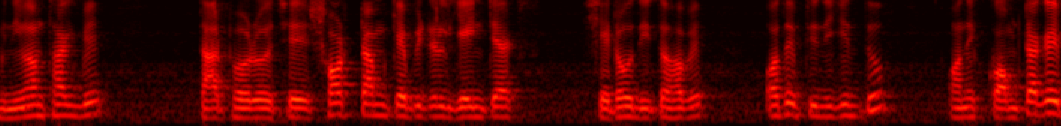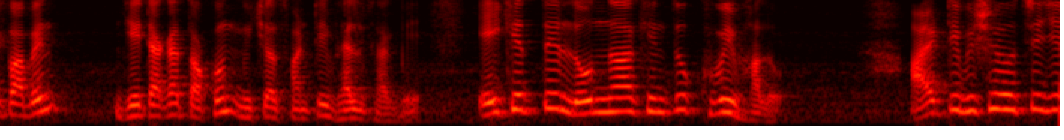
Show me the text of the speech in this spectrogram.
minimum থাকবে। তারপর রয়েছে short term capital gain tax সেটাও দিতে হবে। অতএব তিনি কিন্তু অনেক কম টাকায় পাবেন। যে টাকা তখন মিউচুয়াল ফান্ডটির ভ্যালু থাকবে। এই ক্ষেত্রে লোন নেওয়া কিন্তু খুবই ভালো। আরেকটি বিষয় হচ্ছে যে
